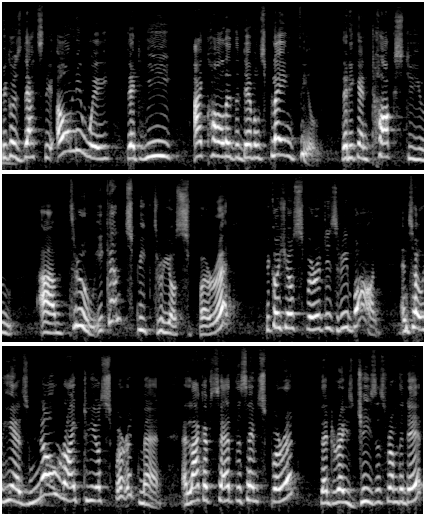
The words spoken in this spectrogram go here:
Because that's the only way that he, I call it the devil's playing field, that he can talk to you um, through. He can't speak through your spirit because your spirit is reborn. And so he has no right to your spirit, man. And like I've said, the same spirit that raised Jesus from the dead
